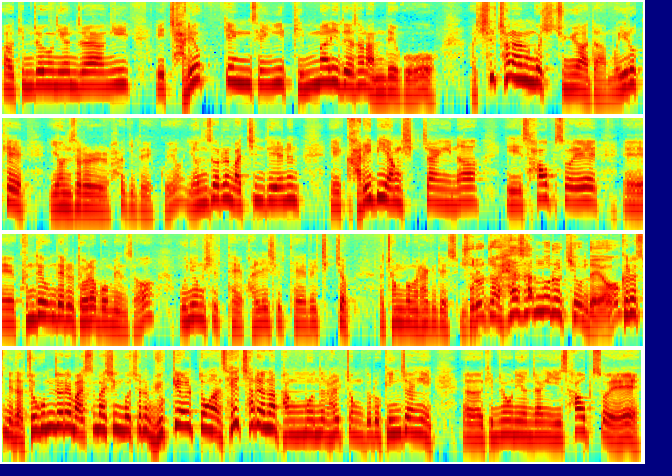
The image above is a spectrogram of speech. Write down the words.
어, 김정은 위원장이 이 자력갱생이 빈말이 돼서는 안 되고 어, 실천하는 것이 중요하다. 뭐 이렇게 연설을 하기도 했고요. 연설을 마친 뒤에는 이 가리비 양식장이나 이 사업소의 에, 군데군데를 돌아보면서 운영 실태, 관리 실태를 직접 점검을 하기도 했습니다. 주로 저 해산물을 키운대요. 그렇습니다. 조금 전에 말씀하신 것처럼 6개월 동안 세 차례나 방문을 할 정도로 굉장히 어, 김정은 위원장이 이 사업소에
